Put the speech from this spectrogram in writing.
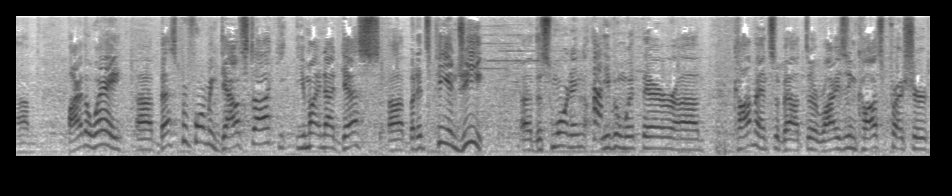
Um, by the way, uh, best performing Dow stock, you might not guess, uh, but it's P&G. Uh, this morning, even with their uh, comments about uh, rising cost pressure,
